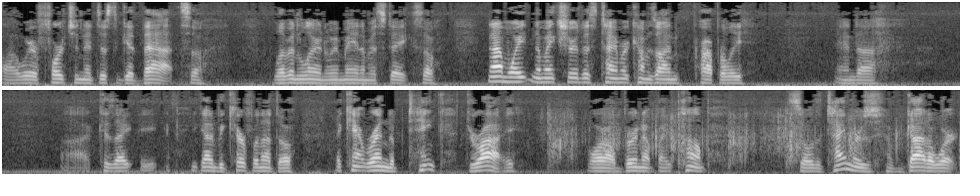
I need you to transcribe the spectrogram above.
uh, we are fortunate just to get that. So live and learn we made a mistake. So now I'm waiting to make sure this timer comes on properly. And because uh, I you got to be careful not to I can't run the tank dry or I'll burn up my pump. So the timers have got to work.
